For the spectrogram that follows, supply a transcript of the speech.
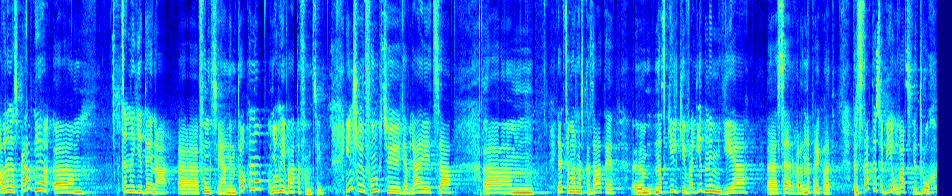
Але насправді. Ем, це не єдина е, функція ним токену, у нього є багато функцій. Іншою функцією є, е, як це можна сказати, е, наскільки валідним є е, сервер. Наприклад, представте собі, у вас є друг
